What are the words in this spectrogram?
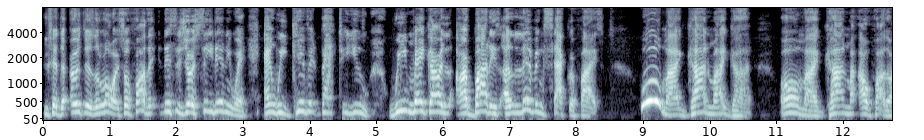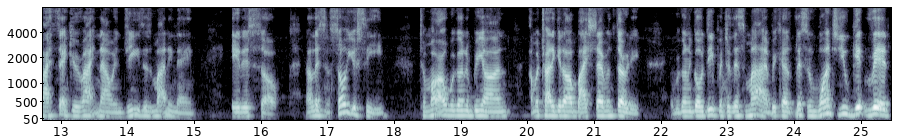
You said the earth is the Lord. So, Father, this is your seed anyway, and we give it back to you. We make our, our bodies a living sacrifice. Oh my God, my God. Oh my God, my oh Father, I thank you right now in Jesus' mighty name. It is so. Now listen, sow your seed. Tomorrow we're going to be on I'm gonna try to get on by 7:30. We're going to go deep into this mind because listen, once you get rid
